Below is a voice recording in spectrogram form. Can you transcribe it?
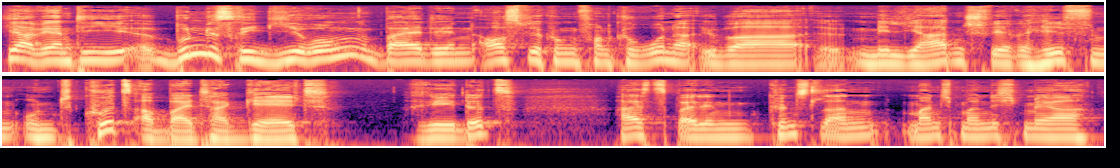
Ja, während die Bundesregierung bei den Auswirkungen von Corona über äh, milliardenschwere Hilfen und Kurzarbeitergeld redet, heißt es bei den Künstlern manchmal nicht mehr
